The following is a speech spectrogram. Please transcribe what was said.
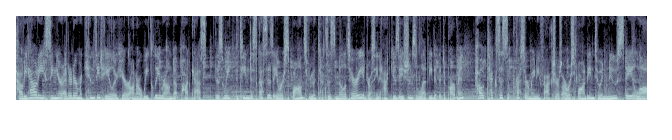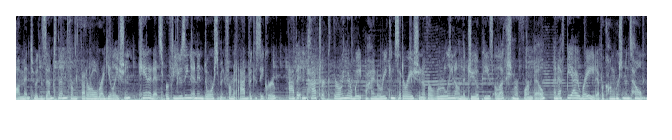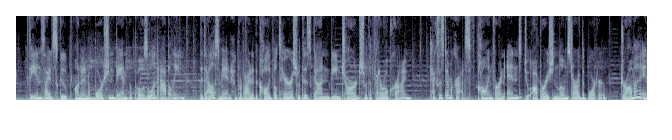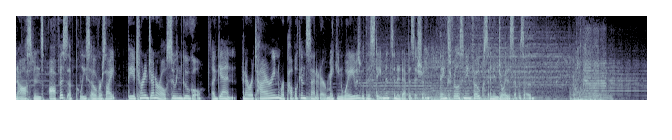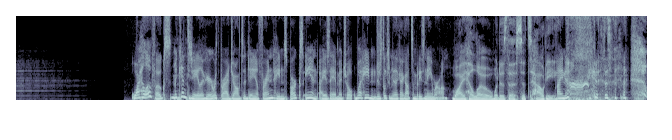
Howdy, howdy, Senior Editor Mackenzie Taylor here on our weekly Roundup podcast. This week, the team discusses a response from the Texas military addressing accusations levied at the department, how Texas suppressor manufacturers are responding to a new state law meant to exempt them from federal regulation, candidates refusing an endorsement from an advocacy group, Abbott and Patrick throwing their weight behind reconsideration of a ruling on the GOP's election reform bill, an FBI raid of a congressman's home, the inside scoop on an abortion ban proposal in Abilene, the Dallas man who provided the Colleyville terrorist with his gun being charged with a federal crime, Texas Democrats calling for an end to Operation Lone Star at the border, drama in Austin's Office of Police Oversight, the Attorney General suing Google again, and a retiring Republican senator making waves with his statements in a deposition. Thanks for listening, folks, and enjoy this episode. Why, hello, folks. Mackenzie Taylor here with Brad Johnson, Daniel Friend, Hayden Sparks, and Isaiah Mitchell. What, Hayden? Just looked at me like I got somebody's name wrong. Why, hello. What is this? It's howdy. I know. because,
